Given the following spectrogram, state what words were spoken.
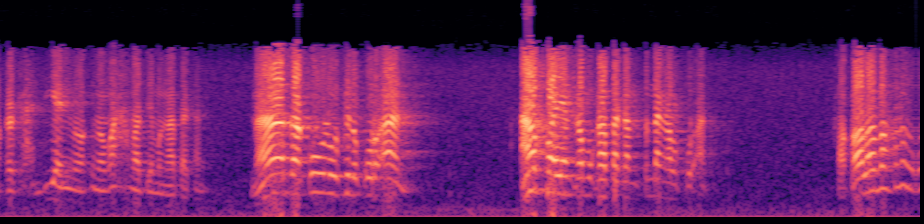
Maka gantian Imam, Ahmad yang mengatakan, "Ma fil Qur'an?" Apa yang kamu katakan tentang Al-Qur'an? Faqala makhluk.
